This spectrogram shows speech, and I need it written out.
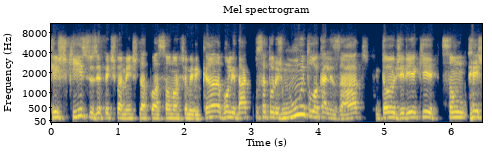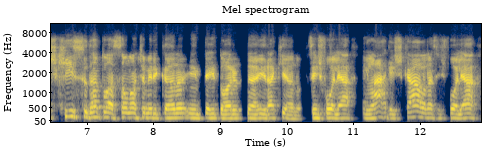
resquícios efetivamente da atuação norte-americana, vão lidar com setores muito localizados. Então, eu diria que são resquícios da atuação norte-americana em território né, iraquiano. Se a gente for olhar em larga escala, né, se a gente for olhar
